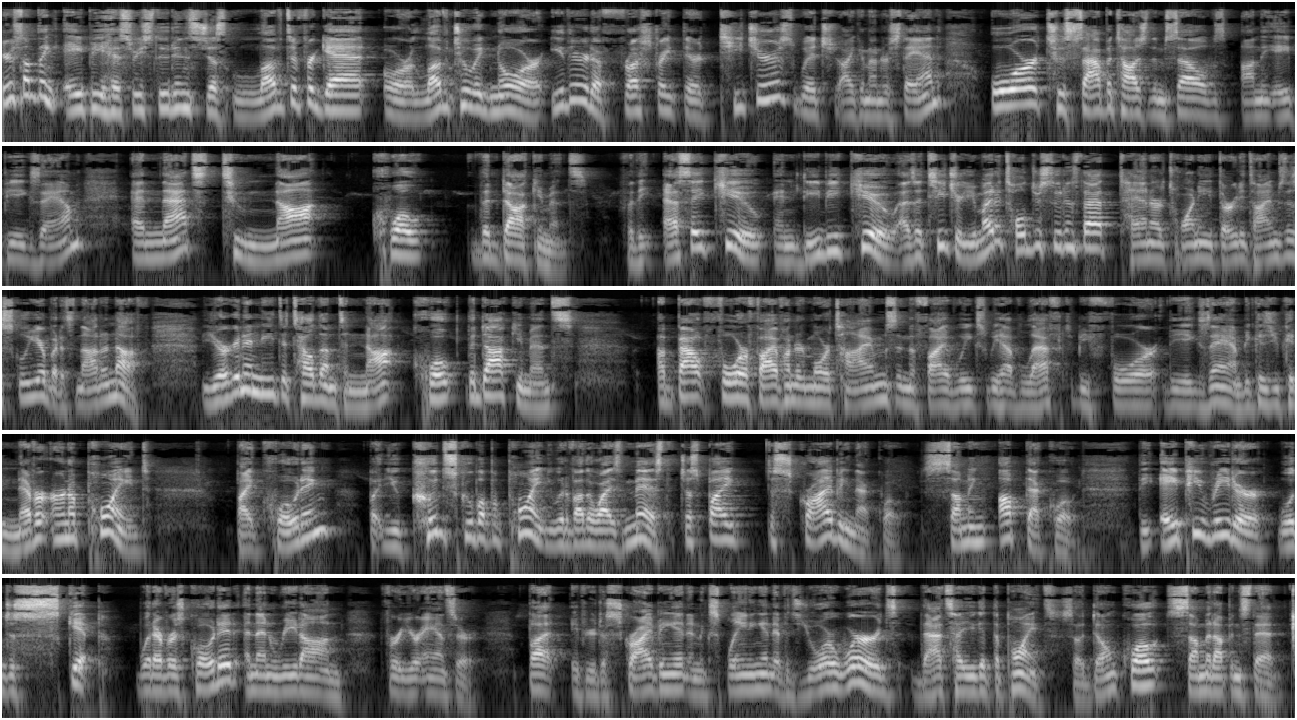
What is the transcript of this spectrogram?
Here's something AP history students just love to forget or love to ignore, either to frustrate their teachers, which I can understand, or to sabotage themselves on the AP exam, and that's to not quote the documents. For the SAQ and DBQ, as a teacher, you might have told your students that 10 or 20, 30 times this school year, but it's not enough. You're going to need to tell them to not quote the documents about four or 500 more times in the five weeks we have left before the exam because you can never earn a point by quoting, but you could scoop up a point you would have otherwise missed just by describing that quote, summing up that quote. The AP reader will just skip whatever is quoted and then read on for your answer. But if you're describing it and explaining it, if it's your words, that's how you get the points. So don't quote, sum it up instead.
